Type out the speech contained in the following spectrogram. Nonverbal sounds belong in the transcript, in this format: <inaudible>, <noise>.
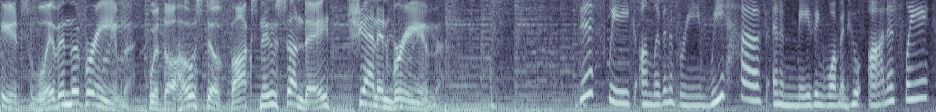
It's Living the Bream with the host of Fox News Sunday, Shannon Bream. This week on Living the Bream, we have an amazing woman who honestly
